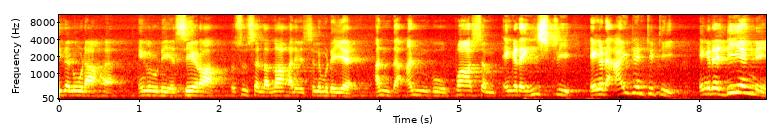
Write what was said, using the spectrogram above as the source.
இதனூடாக எங்களுடைய சேரா ரசூல் அல்லாஹ் அலைஹி வஸல்லமுடைய அந்த அன்பு பாசம் எங்களோட ஹிஸ்டரி எங்களோட ஐடென்டிட்டி எங்களோட டிஎன்ஏ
